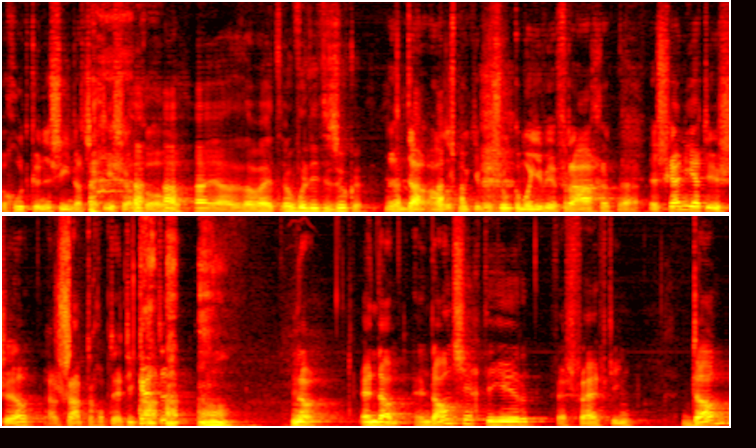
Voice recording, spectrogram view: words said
we goed kunnen zien dat ze uit Israël komen. Ja, dat weet we. hoeven niet te zoeken. En dan, anders moet je weer zoeken, moet je weer vragen. Ja. Het schijnt niet uit Israël. Nou, dat staat toch op de etiketten? nou, en dan, en dan zegt de Heer, vers 15, dan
